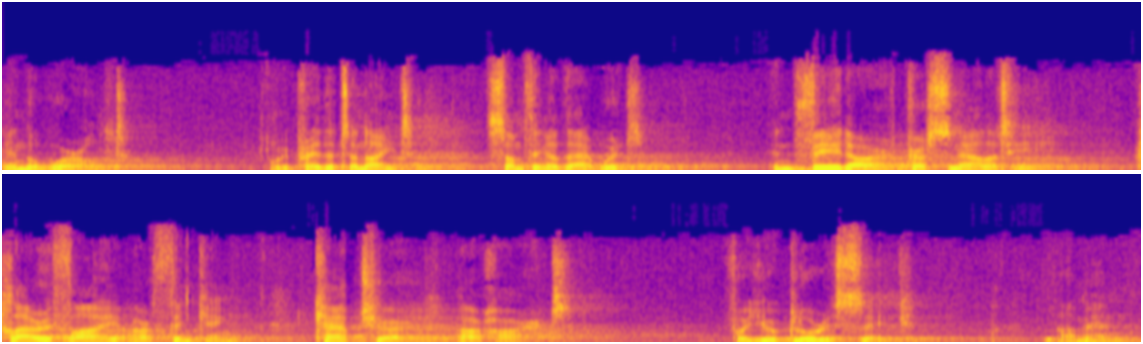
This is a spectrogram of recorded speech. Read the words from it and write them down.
in the world. And we pray that tonight, something of that would invade our personality, clarify our thinking, capture our heart for your glory's sake. Amen.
